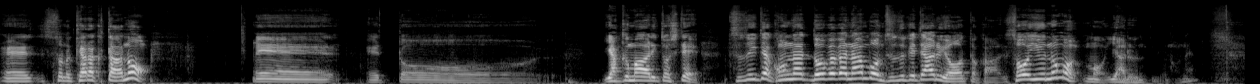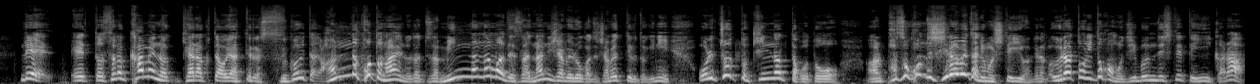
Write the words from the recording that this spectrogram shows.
えー、そのキャラクターの、えー、えっと、役回りとして、続いてはこんな動画が何本続けてあるよ、とか、そういうのも、もうやる。で、えっと、その亀のキャラクターをやってるらすごいた、あんなことないの？だってさ、みんな生でさ、何喋ろうかって喋ってる時に、俺ちょっと気になったことを、あの、パソコンで調べたりもしていいわけ。なんか裏取りとかも自分でしてていいから、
